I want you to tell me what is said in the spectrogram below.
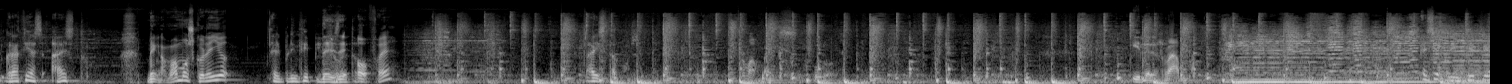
gracias a esto. Venga, vamos con ello El principio. desde off, ¿eh? Ahí estamos. Drum and bass, puro. Y del rap. Ese principio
